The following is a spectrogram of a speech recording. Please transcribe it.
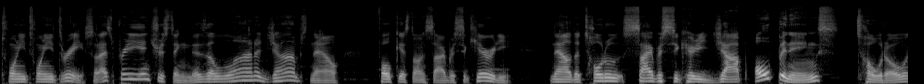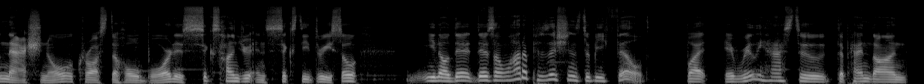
2023. So that's pretty interesting. There's a lot of jobs now focused on cybersecurity. Now, the total cybersecurity job openings total national across the whole board is 663. So, you know, there, there's a lot of positions to be filled but it really has to depend on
